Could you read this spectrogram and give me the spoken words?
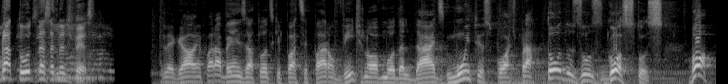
para todos nessa grande festa. Legal, hein? Parabéns a todos que participaram. 29 modalidades, muito esporte para todos os gostos. Bom,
